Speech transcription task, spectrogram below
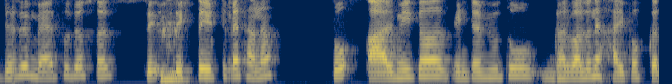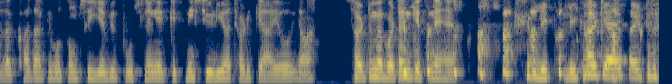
जैसे मैं तो जब सर सिक्स एट्थ में था ना तो आर्मी का इंटरव्यू तो घर वालों ने हाइप अप कर रखा था कि वो तुमसे ये भी पूछ लेंगे कितनी सीढ़ियाँ चढ़ के आए हो यहाँ? शर्ट में बटन कितने हैं? लिख, लिखा क्या है साइड में?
